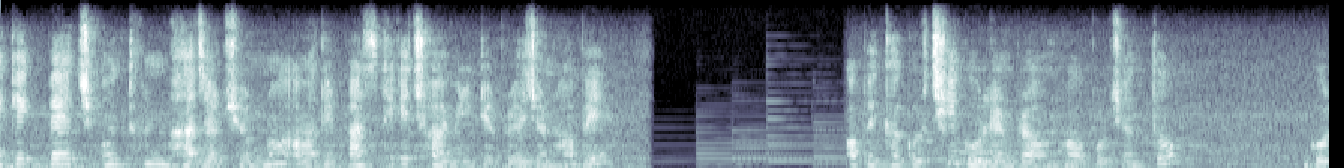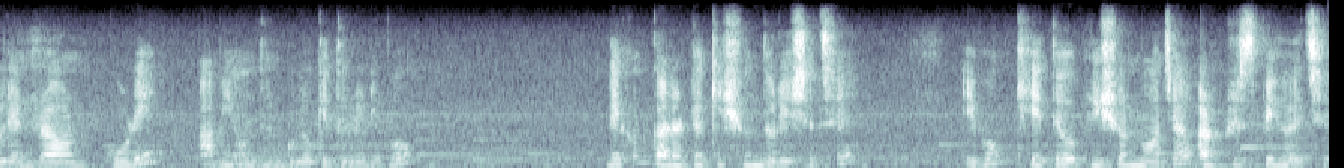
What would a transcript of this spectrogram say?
এক এক ব্যাচ অন্থন ভাজার জন্য আমাদের পাঁচ থেকে ছয় মিনিটের প্রয়োজন হবে। অপেক্ষা করছি গোল্ডেন ব্রাউন হওয়া পর্যন্ত। গোল্ডেন ব্রাউন করে আমি অন্ধনগুলোকে তুলে নিব। দেখুন কালারটা কি সুন্দর এসেছে এবং খেতেও ভীষণ মজা আর ক্রিস্পি হয়েছে।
